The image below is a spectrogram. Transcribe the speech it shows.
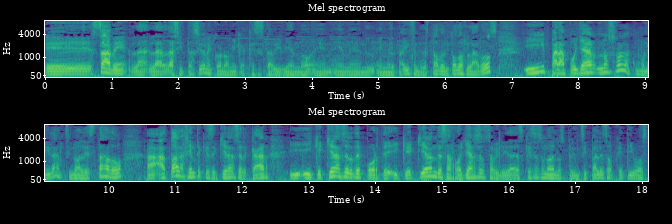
eh, sabe la, la, la situación económica que se está viviendo en, en, el, en el país, en el Estado, en todos lados, y para apoyar no solo a la comunidad, sino al Estado, a, toda la gente que se quiera acercar y, y que quiera hacer deporte y que quieran desarrollarse sus habilidades, que ese es uno de los principales objetivos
